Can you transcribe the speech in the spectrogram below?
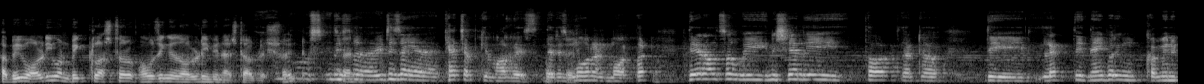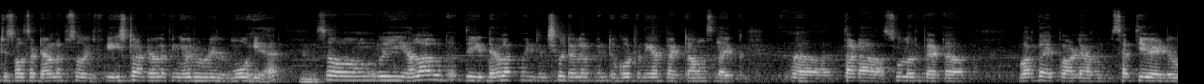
I believe already one big cluster of housing has already been established, right? It is, a, it is a catch-up game always. There is Okay. more and more. But there also we initially thought that uh, the let the neighboring communities also develop. So if we start developing, everybody will move here. So we allowed the development, initial development, to go to nearby towns like uh, Tada, Sulurpeta, Varadaiahpalem, Satyavedu,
